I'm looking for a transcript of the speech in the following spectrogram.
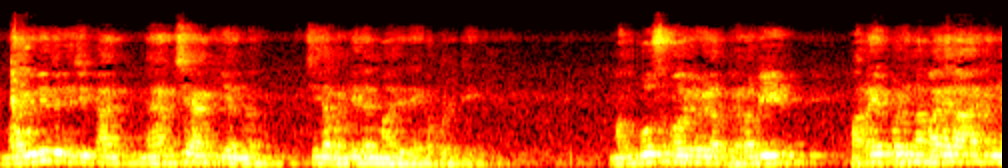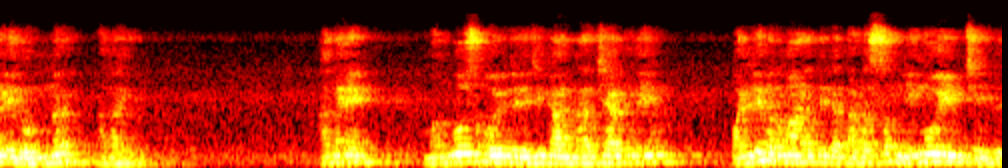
മൗലിദ് രചിക്കാൻ നേർച്ചയാക്കിയെന്ന് ചില പണ്ഡിതന്മാർ രേഖപ്പെടുത്തി മങ്കൂസ് മൗലവിയുടെ പിറവിയിൽ പറയപ്പെടുന്ന പല കാരണങ്ങളിൽ ഒന്ന് അതായിരുന്നു. അങ്ങനെ മങ്കൂസ് മൗലിദ് രചിക്കാൻ നേർച്ചയാക്കുകയും പള്ളി നിർമ്മാണത്തിന്റെ തടസ്സം നീങ്ങുകയും ചെയ്ത്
